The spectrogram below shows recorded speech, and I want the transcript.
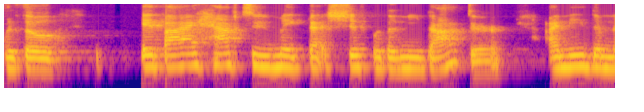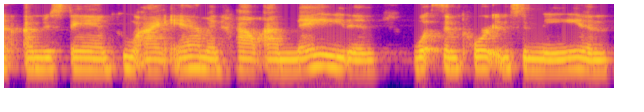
And so if I have to make that shift with a new doctor, I need them to understand who I am and how I'm made and what's important to me and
